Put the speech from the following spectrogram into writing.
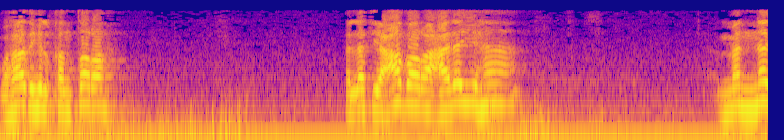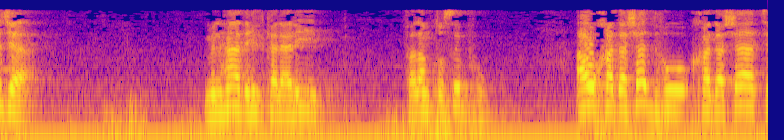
وهذه القنطرة التي عبر عليها من نجا من هذه الكلاليب فلم تصبه أو خدشته خدشات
